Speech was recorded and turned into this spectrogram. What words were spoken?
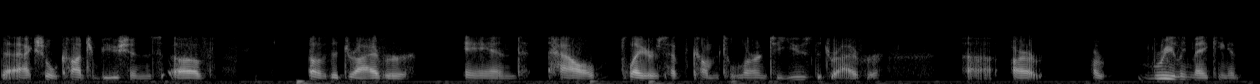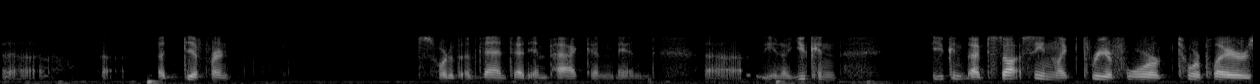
the actual contributions of of the driver and how players have come to learn to use the driver uh, are are really making it uh, a different sort of event at impact and and uh, you know you can you can I've saw, seen like three or four tour players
